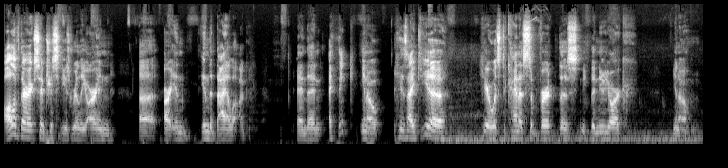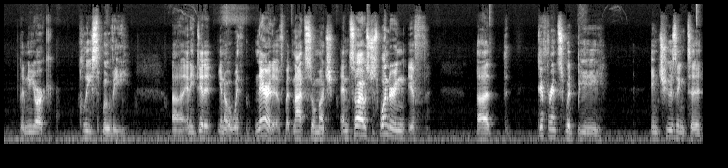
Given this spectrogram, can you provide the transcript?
all of their eccentricities really are in uh are in in the dialogue and then i think you know his idea here was to kind of subvert this the new york you know the new york police movie uh, and he did it you know with narrative but not so much and so i was just wondering if uh, the difference would be in choosing to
